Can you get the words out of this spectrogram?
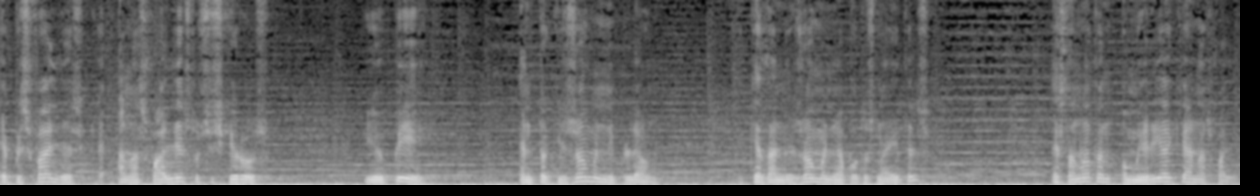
επισφάλειες, ανασφάλειες στους ισχυρούς οι οποίοι εντοκιζόμενοι πλέον και δανειζόμενοι από τους ναΐτες αισθανόταν ομοιρία και ανασφάλεια.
